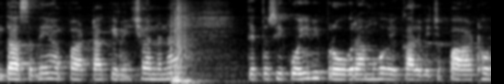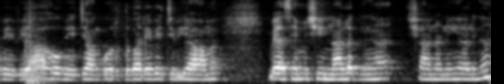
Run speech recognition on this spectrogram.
ਦੱਸਦੇ ਹਾਂ ਆਪਾਂ ਆਟਾ ਕਿਵੇਂ ਛਾਨਣਾ ਹੈ। ਤੇ ਤੁਸੀਂ ਕੋਈ ਵੀ ਪ੍ਰੋਗਰਾਮ ਹੋਵੇ, ਘਰ ਵਿੱਚ ਪਾਠ ਹੋਵੇ, ਵਿਆਹ ਹੋਵੇ ਜਾਂ ਗੁਰਦੁਆਰੇ ਵਿੱਚ ਵੀ ਆਮ ਵੈਸੇ ਮਸ਼ੀਨਾਂ ਲੱਗੀਆਂ ਛਾਨਣੀ ਵਾਲੀਆਂ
